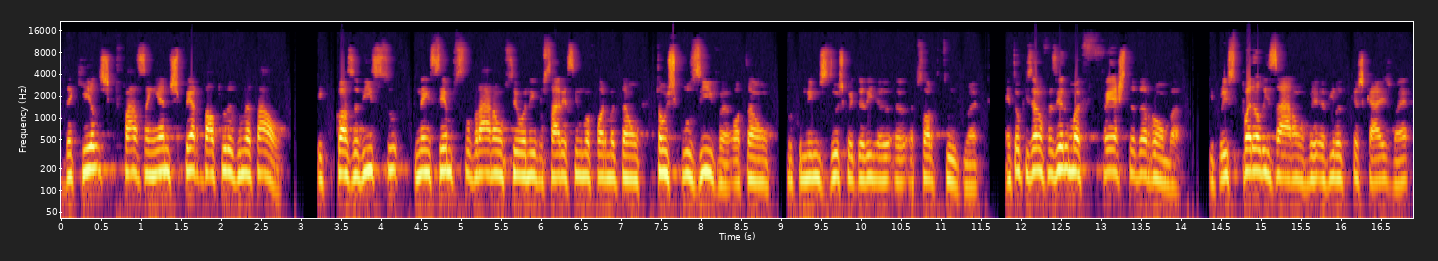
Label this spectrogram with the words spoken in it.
daqueles que fazem anos perto da altura do Natal. E que por causa disso nem sempre celebraram o seu aniversário assim de uma forma tão, tão exclusiva ou tão. Porque o menino Jesus, coitadinho, absorve tudo, não é? Então quiseram fazer uma festa da romba. E por isso paralisaram a vila de Cascais, não é?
